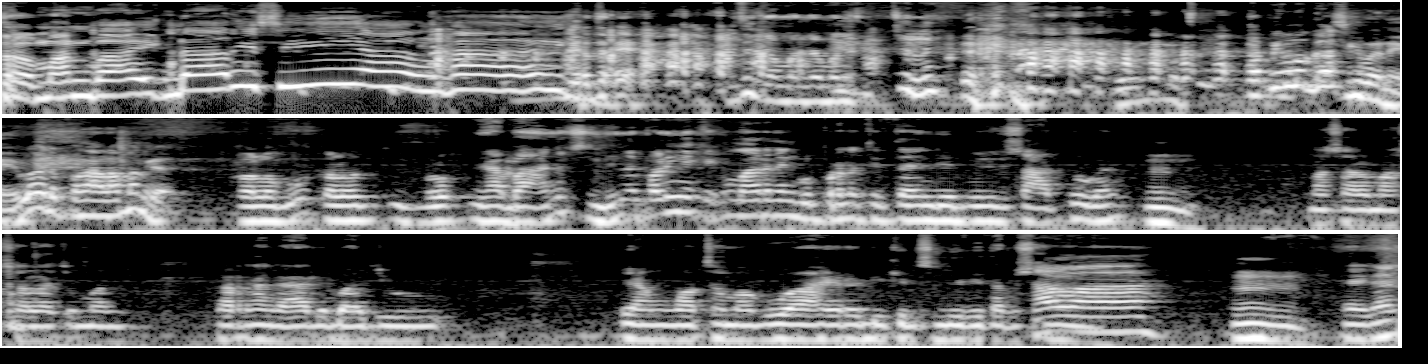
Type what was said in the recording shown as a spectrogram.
teman baik dari siang hai katanya. Itu zaman-zaman kecil ya. Tapi lo gas gimana ya? Lo ada pengalaman gak? kalau gua kalau ya banyak sih Yang paling kayak kemarin yang gue pernah ceritain di episode satu kan masalah-masalah cuman karena nggak ada baju yang muat sama gua akhirnya bikin sendiri tapi salah Hmm ya kan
